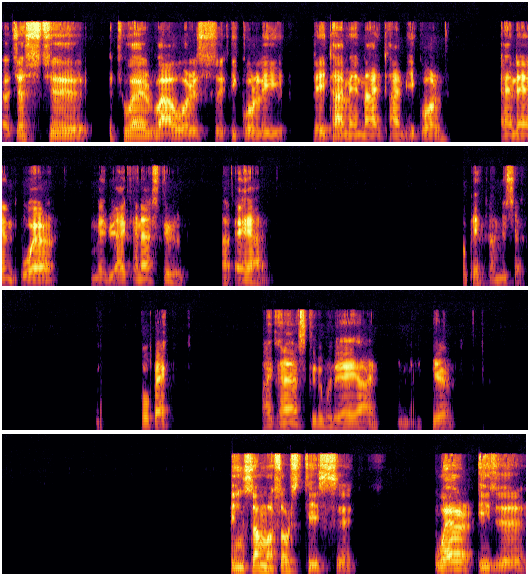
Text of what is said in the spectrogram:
uh just uh, 12 hours equally daytime and nighttime equal. And then where maybe I can ask you uh, AI Okay, let me check. Go back. I can ask it with AI here. In summer solstice, uh, where is uh,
